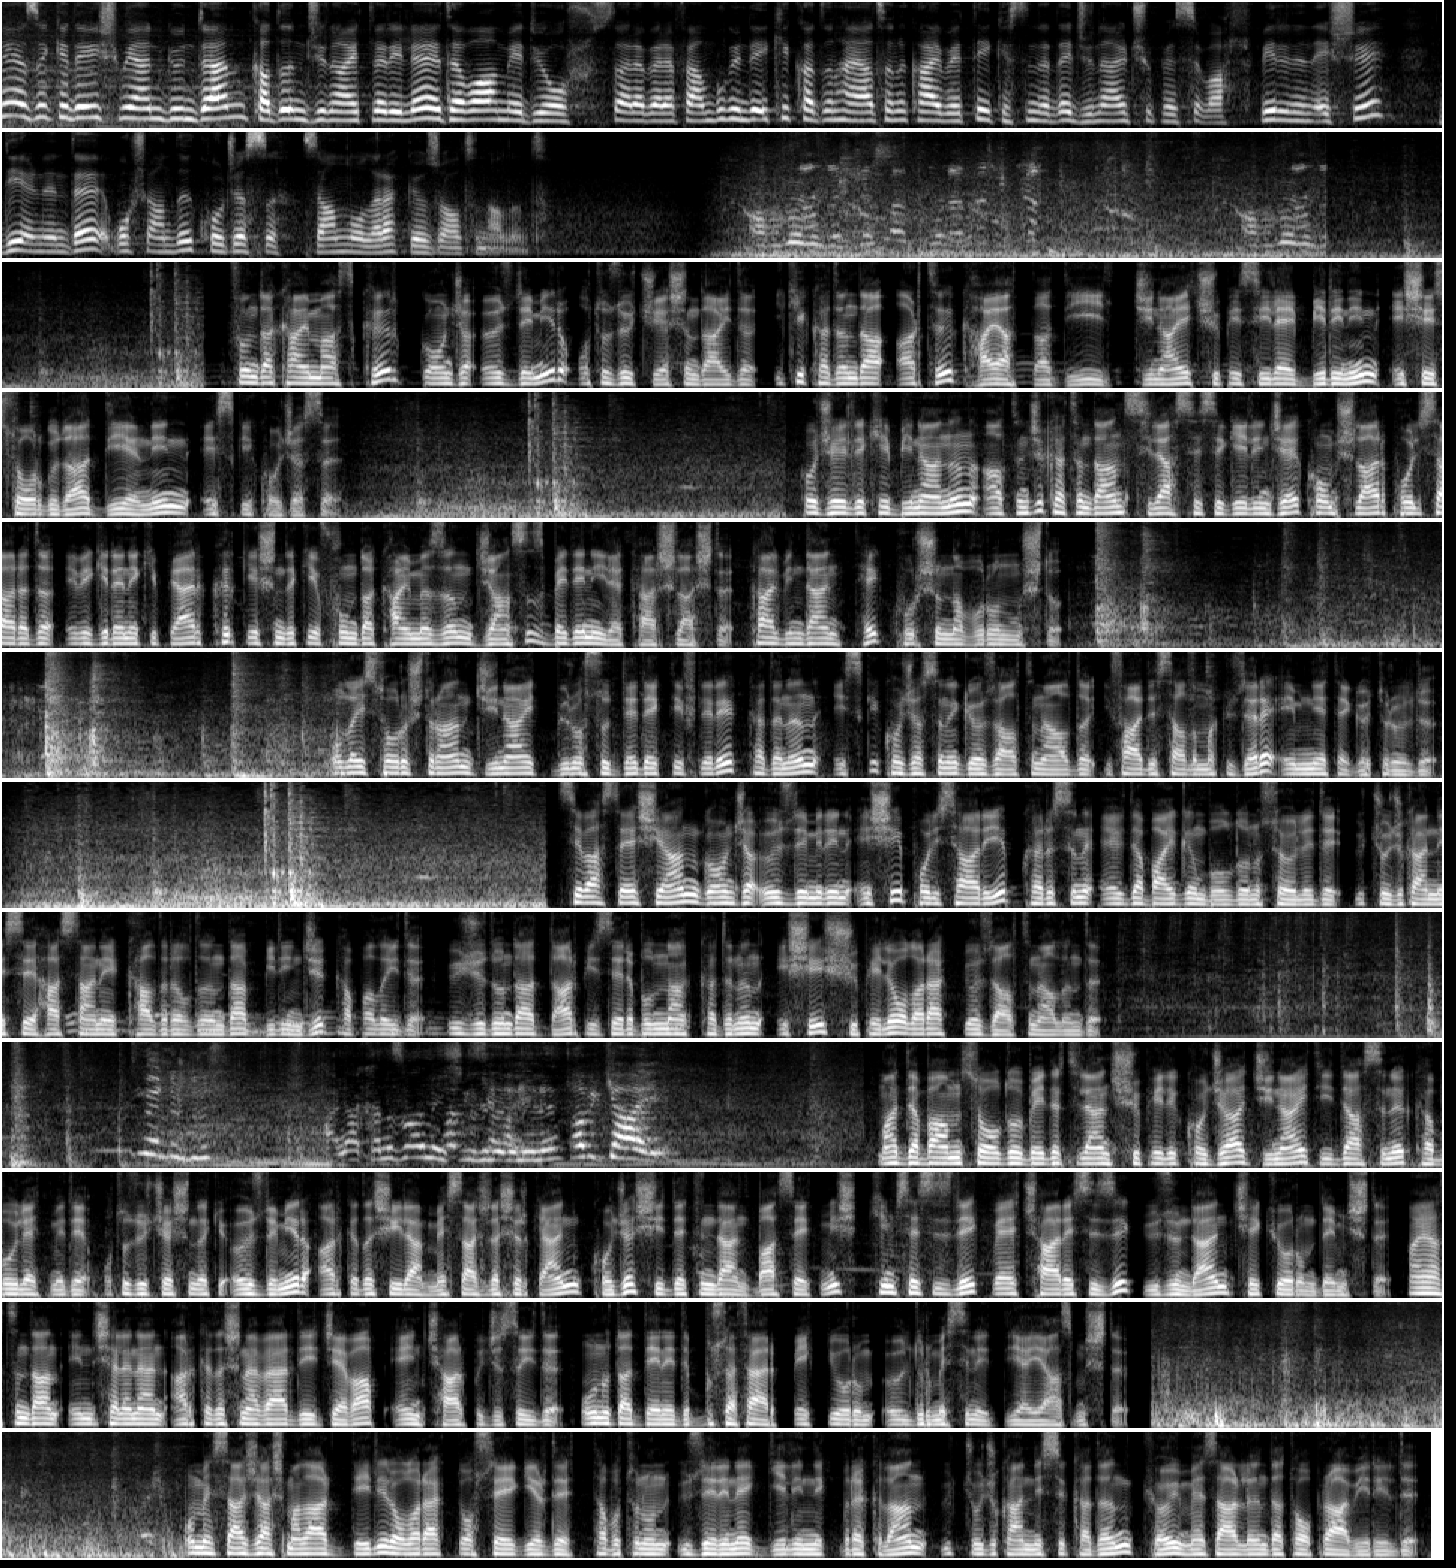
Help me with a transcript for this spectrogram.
Ne yazık ki değişmeyen gündem kadın cinayetleriyle devam ediyor. Star Haber FM bugün de iki kadın hayatını kaybetti. İkisinde de cinayet şüphesi var. Birinin eşi, diğerinin de boşandığı kocası zanlı olarak gözaltına alındı. Funda Kaymaz 40, Gonca Özdemir 33 yaşındaydı. İki kadın da artık hayatta değil. Cinayet şüphesiyle birinin eşi sorguda, diğerinin eski kocası. Kocaeli'deki binanın 6. katından silah sesi gelince komşular polisi aradı. Eve giren ekipler 40 yaşındaki Funda Kaymaz'ın cansız bedeniyle karşılaştı. Kalbinden tek kurşunla vurulmuştu. Olayı soruşturan cinayet bürosu dedektifleri kadının eski kocasını gözaltına aldı. İfadesi alınmak üzere emniyete götürüldü. Sivas'ta yaşayan Gonca Özdemir'in eşi polisi arayıp karısını evde baygın bulduğunu söyledi. Üç çocuk annesi hastaneye kaldırıldığında bilinci kapalıydı. Vücudunda darp izleri bulunan kadının eşi şüpheli olarak gözaltına alındı. öldürdünüz? Alakanız var mı eşinizin ölümüyle? Tabii ki hayır. Madde bağımlısı olduğu belirtilen şüpheli koca cinayet iddiasını kabul etmedi. 33 yaşındaki Özdemir arkadaşıyla mesajlaşırken koca şiddetinden bahsetmiş, kimsesizlik ve çaresizlik yüzünden çekiyorum demişti. Hayatından endişelenen arkadaşına verdiği cevap en çarpıcısıydı. Onu da denedi bu sefer bekliyorum öldürmesini diye yazmıştı. O mesajlaşmalar delil olarak dosyaya girdi. Tabutunun üzerine gelinlik bırakılan 3 çocuk annesi kadın köy mezarlığında toprağa verildi.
